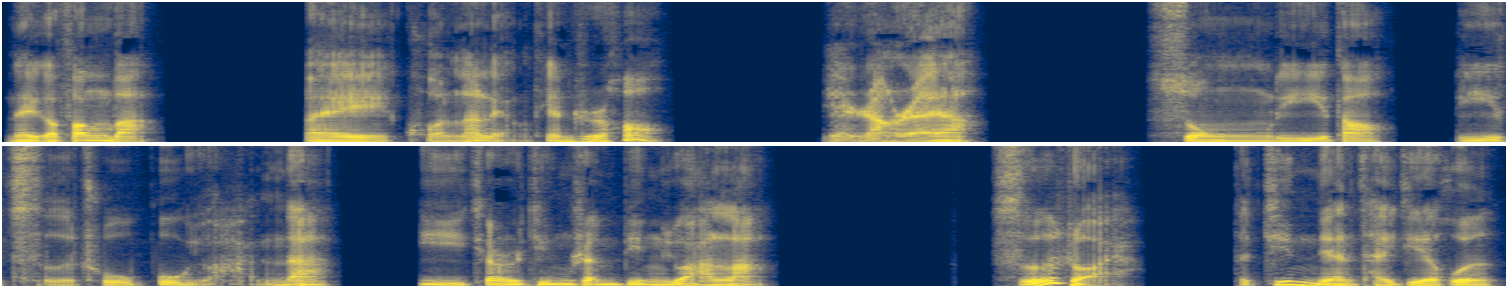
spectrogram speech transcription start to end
那个疯子被捆了两天之后，便让人啊送离到离此处不远的一家精神病院了。死者呀，他今年才结婚，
